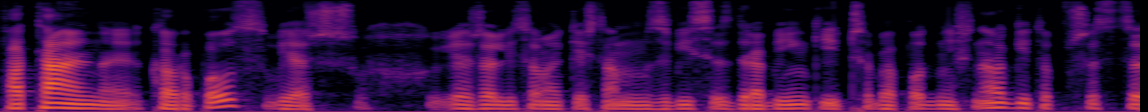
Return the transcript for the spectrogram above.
fatalny korpus, wiesz, jeżeli są jakieś tam zwisy z drabinki, trzeba podnieść nogi, to wszyscy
